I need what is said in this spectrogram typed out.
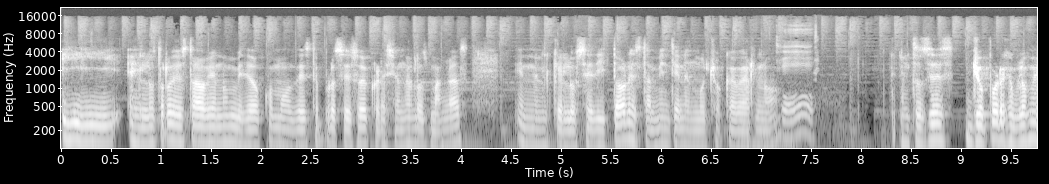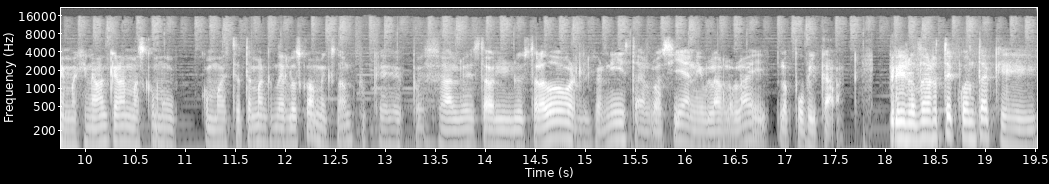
Y el otro día estaba viendo un video como de este proceso de creación de los mangas en el que los editores también tienen mucho que ver, ¿no? Sí. Entonces, yo por ejemplo me imaginaba que era más como como este tema de los cómics, ¿no? Porque pues estaba el ilustrador, el guionista, lo hacían y bla, bla, bla, y lo publicaban. Pero darte cuenta que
